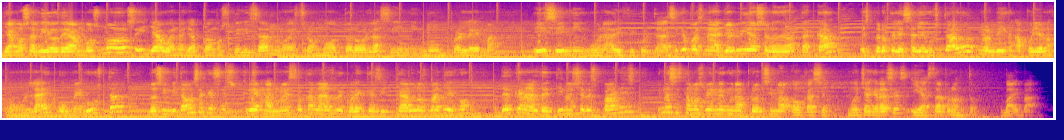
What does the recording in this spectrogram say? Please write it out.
Ya hemos salido de ambos modos y ya bueno ya podemos utilizar nuestro Motorola sin ningún problema y sin ninguna dificultad. Así que pues nada, yo el video se lo dejo hasta acá. Espero que les haya gustado. No olviden apoyarnos con un like, un me gusta. Los invitamos a que se suscriban a nuestro canal. Recuerden que soy Carlos Vallejo del canal de TinoShare Spanish y nos estamos viendo en una próxima ocasión. Muchas gracias y hasta pronto. Bye bye.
